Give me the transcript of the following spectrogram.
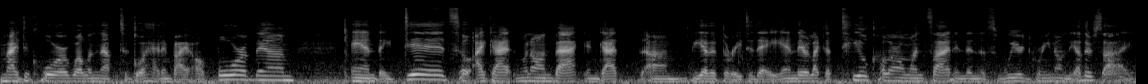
my decor well enough to go ahead and buy all four of them and they did. So I got went on back and got um, the other three today and they're like a teal color on one side and then this weird green on the other side.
